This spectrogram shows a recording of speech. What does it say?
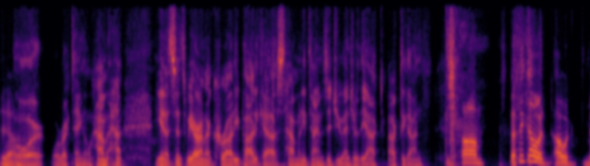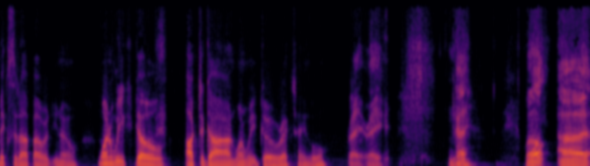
Yeah. or or rectangle. How, how you know, since we are on a karate podcast, how many times did you enter the oct- octagon? Um, I think I would I would mix it up. I would you know one week go octagon, one week go rectangle. Right, right. Okay. Well, uh,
